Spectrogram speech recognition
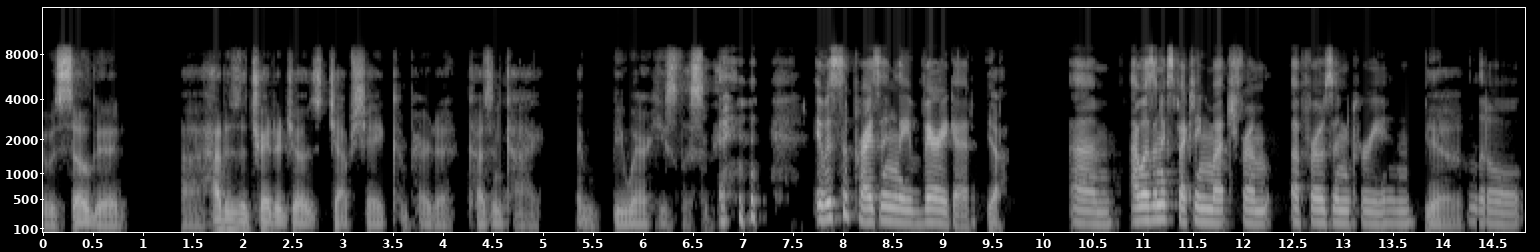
It was so good. Uh, how does the Trader Joe's Japchae compare to Cousin Kai? And beware, he's listening. It was surprisingly very good. Yeah. Um, I wasn't expecting much from a frozen Korean Yeah, little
